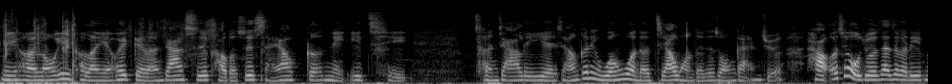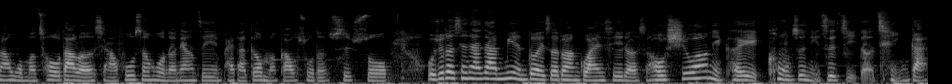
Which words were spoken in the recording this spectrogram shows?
你很容易可能也会给人家思考的是想要跟你一起成家立业，想要跟你稳稳的交往的这种感觉。好，而且我觉得在这个地方，我们抽到了小富生活能量指引牌卡，跟我们告诉的是说，我觉得现在在面对这段关系的时候，希望你可以控制你自己的情感，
